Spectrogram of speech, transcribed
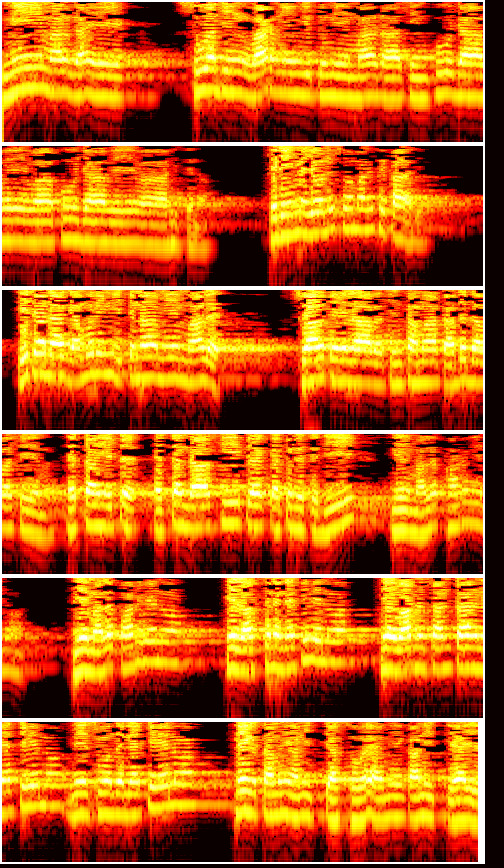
මේ මල් ගහේ සුවඳින් වර්ණයෙන් යුතු මේ මල් රාශින් පූජා වේවා පූජා වේවා හිතෙනවා. කෙලින්ම යෝනිසෝ මනසිකාරය. ඊට වඩා ගැඹුරින් හිතනවා මේ මල ස්වල්ප වේලාවකින් තමාට අද දවසේම නැත්නම් හෙට නැත්නම් දවස් කීපයක් ඇතුළතදී මේ මල පර වෙනවා. මේ මල පර වෙනවා. මේ ලක්ෂණ නැති වෙනවා. මේ වර්ණ සංකාර නැති වෙනවා. මේ සුවඳ නැති වෙනවා. මේක තමයි අනිත්‍ය ස්වභාවය. මේක අනිත්‍යයි.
